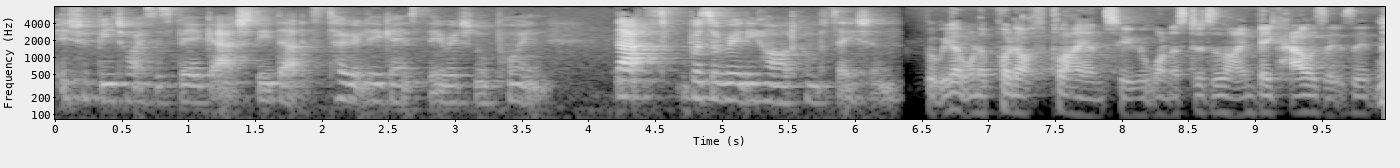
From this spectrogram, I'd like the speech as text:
it should be twice as big. Actually, that's totally against the original point. That was a really hard conversation. But we don't want to put off clients who want us to design big houses. In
